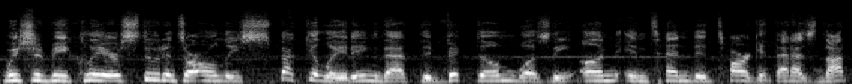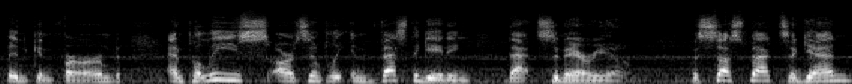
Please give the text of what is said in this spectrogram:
We should be clear, students are only speculating that the victim was the unintended target. That has not been confirmed, and police are simply investigating that scenario. The suspects, again,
